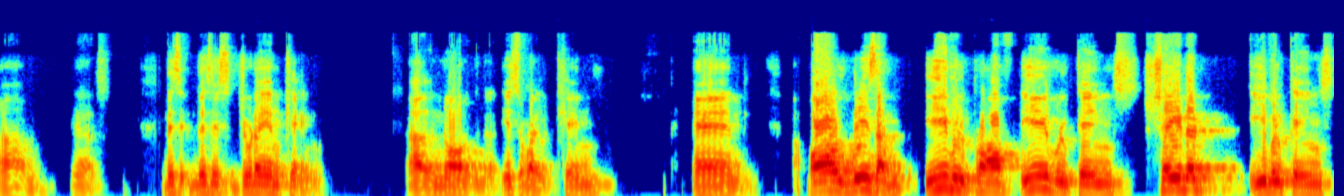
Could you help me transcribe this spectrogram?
Um, yes. This, this is Judean king, uh, no, Israel king. And all these are evil prof, evil kings, shaded evil kings.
